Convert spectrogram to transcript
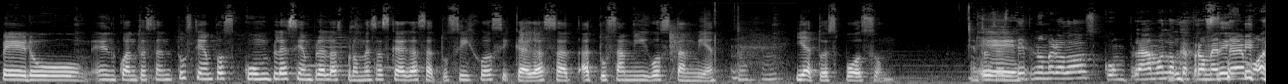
Pero en cuanto estén tus tiempos, cumple siempre las promesas que hagas a tus hijos y que hagas a, tus amigos también y a tu esposo. Entonces, eh, tip número dos, cumplamos lo que prometemos.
